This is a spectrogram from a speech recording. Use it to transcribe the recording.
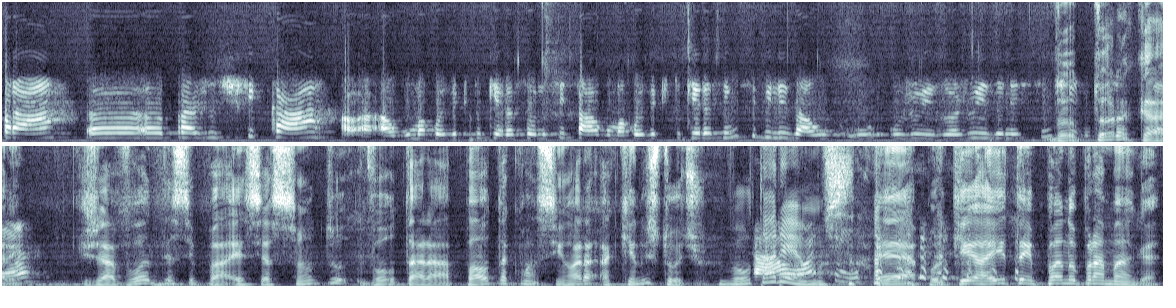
para justificar a- alguma coisa que tu queira solicitar, alguma coisa que tu queira sensibilizar o, o, o juiz ou a juíza nesse sentido. Doutora Karen, né? já vou antecipar, esse assunto voltará à pauta com a senhora aqui no estúdio. Voltaremos. É, porque aí tem pano pra manga.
